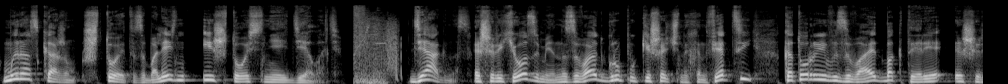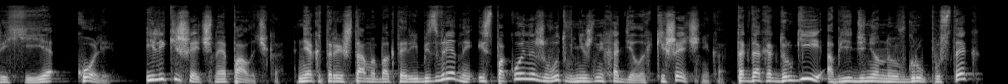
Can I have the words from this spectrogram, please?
мы расскажем, что это за болезнь и что с ней делать. Диагноз. Эшерихиозами называют группу кишечных инфекций, которые вызывает бактерия Эшерихия коли или кишечная палочка. Некоторые штаммы бактерий безвредны и спокойно живут в нижних отделах кишечника, тогда как другие, объединенную в группу стек,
